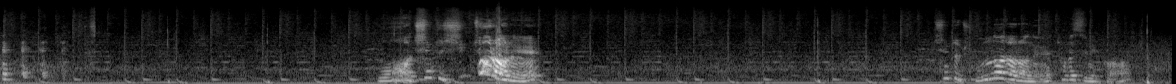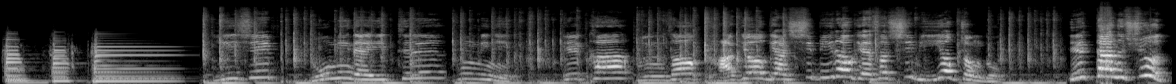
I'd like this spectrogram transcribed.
와 침투 10잘하네? 침투 존나 잘하네 토베스니까. 20 노미네이트 흥민이 1카 분석 가격이 한 11억에서 12억 정도. 일단은 슛!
